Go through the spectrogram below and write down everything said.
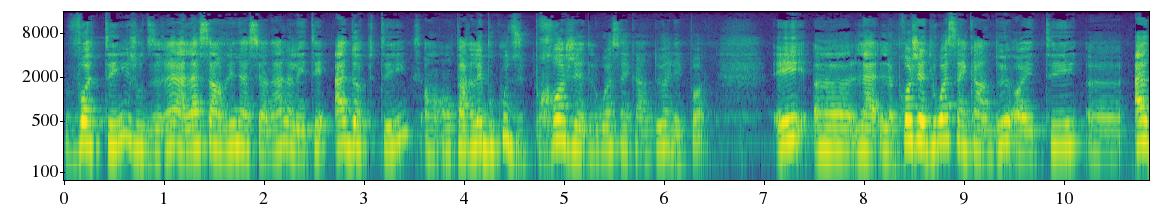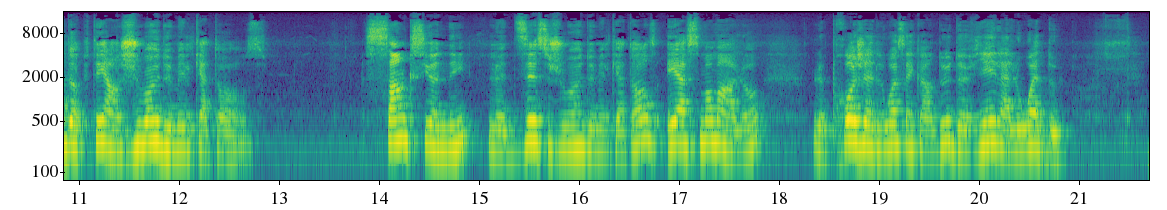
votée, je vous dirais, à l'Assemblée nationale. Elle a été adoptée. On, parlait beaucoup du projet de loi 52 à l'époque. Et euh, le projet de loi 52 a été euh, adopté en juin 2014, sanctionné le 10 juin 2014. Et à ce moment-là, le projet de loi 52 devient la loi 2.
